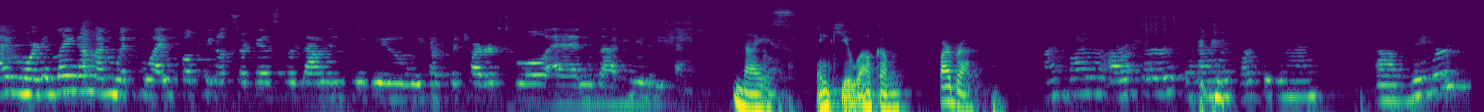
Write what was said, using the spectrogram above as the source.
I'm Morgan Langham. I'm with Hawaii's Volcano Circus. We're down in Seaview. We host a charter school and uh, community center. Nice. Thank you. Welcome. Barbara? I'm Barbara Arthur, and I'm with Orchid Land um, Neighbors,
